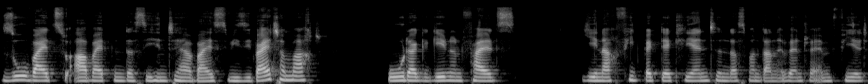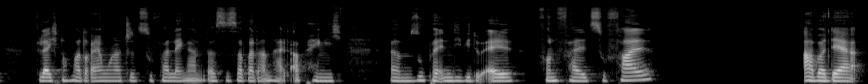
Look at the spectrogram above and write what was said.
so weit zu arbeiten, dass sie hinterher weiß, wie sie weitermacht oder gegebenenfalls je nach Feedback der Klientin, dass man dann eventuell empfiehlt, vielleicht nochmal drei Monate zu verlängern. Das ist aber dann halt abhängig, ähm, super individuell von Fall zu Fall. Aber der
